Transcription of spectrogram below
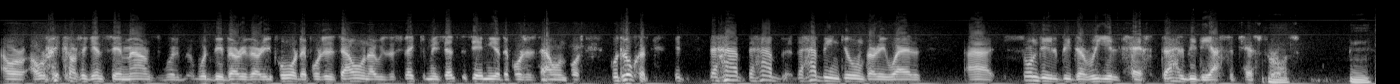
our our record against St. Martin's would would be very very poor. They put us down. I was expecting myself the same year they put us down, but but look at it. They have they have they have been doing very well. Uh, Sunday will be the real test. That'll be the acid test for us. Mm.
